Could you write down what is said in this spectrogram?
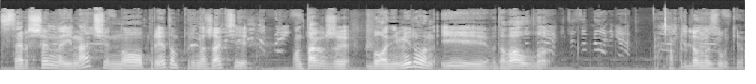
совершенно иначе, но при этом при нажатии он также был анимирован и выдавал определенные звуки.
